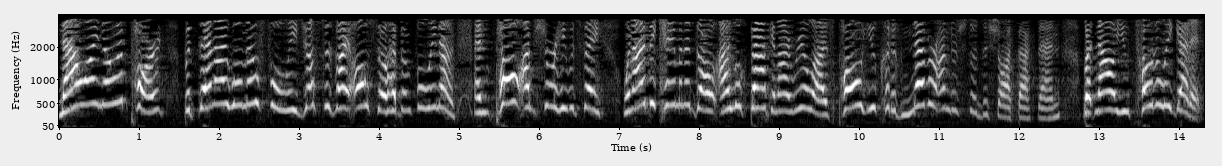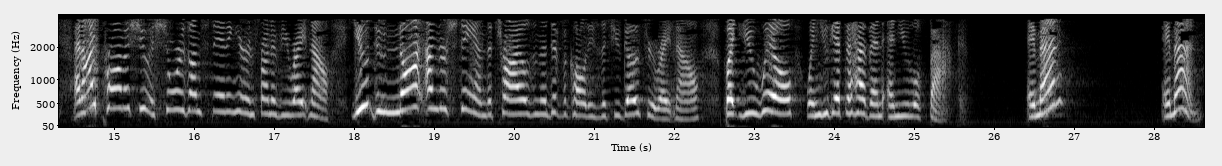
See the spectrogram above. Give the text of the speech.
Now I know in part, but then I will know fully, just as I also have been fully known. And Paul, I'm sure he would say, when I became an adult, I look back and I realize, Paul, you could have never understood the shot back then, but now you totally get it. And I promise you, as sure as I'm standing here in front of you right now, you do not understand the trials and the difficulties that you go through right now, but you will when you get to heaven and you look back. Amen? Amen.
